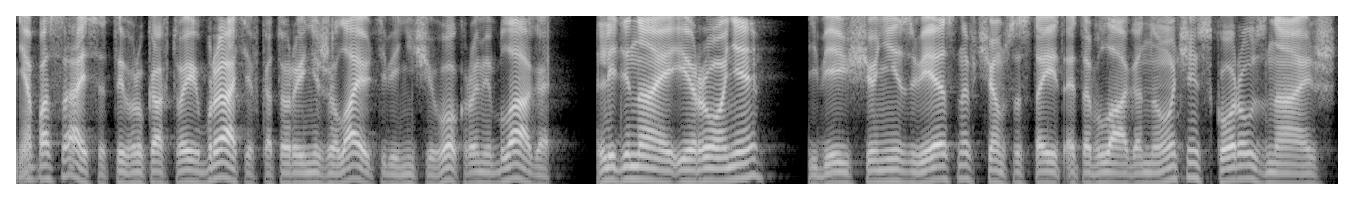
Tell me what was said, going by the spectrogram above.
Не опасайся, ты в руках твоих братьев, которые не желают тебе ничего, кроме блага. Ледяная ирония. Тебе еще неизвестно, в чем состоит это благо, но очень скоро узнаешь.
